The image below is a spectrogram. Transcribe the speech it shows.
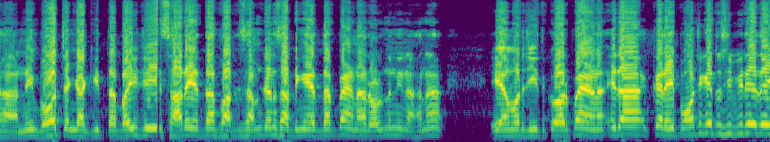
ਹਾਂ, ਨਹੀਂ, ਬਹੁਤ ਚੰਗਾ ਕੀਤਾ ਬਾਈ। ਜੇ ਸਾਰੇ ਇਦਾਂ ਫਰਜ਼ ਸਮਝਣ, ਸਾਡੀਆਂ ਇਦਾਂ ਭੈਣਾਂ ਰੁਲਣ ਨਹੀਂ ਨਾ, ਹਨਾ? ਇਹ ਅਮਰਜੀਤ ਕੌਰ ਭੈਣ, ਇਹਦਾ ਘਰੇ ਪਹੁੰਚ ਗਏ ਤੁਸੀਂ ਵੀਰੇ ਦੇ?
